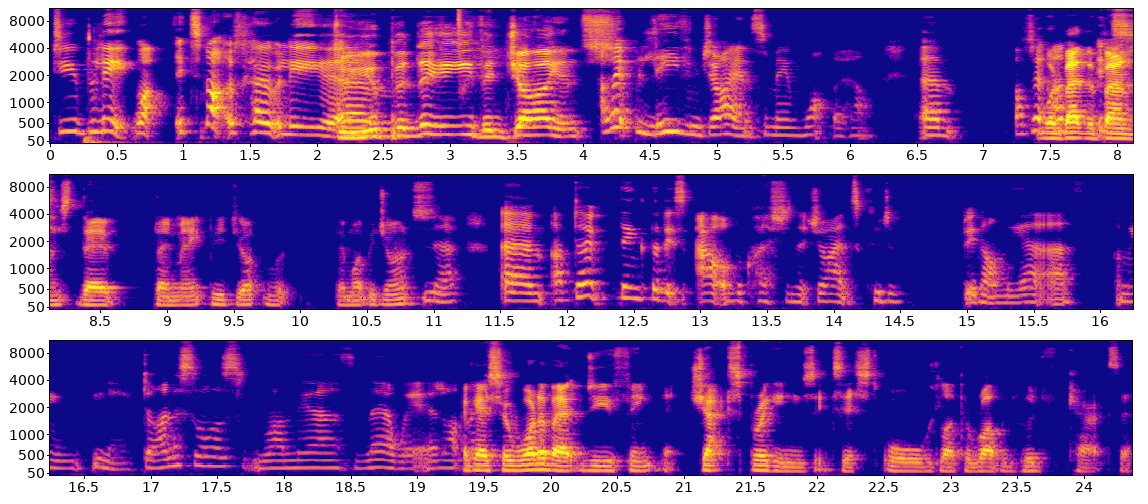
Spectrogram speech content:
do you believe? Well, it's not a totally. Do you um, believe in giants? I don't believe in giants. I mean, what the hell? Um, I don't, What I- about the bands? They they might be they might be giants. No, um, I don't think that it's out of the question that giants could have been on the earth. I mean, you know, dinosaurs were on the earth and they're weird, aren't Okay, they? so what about? Do you think that Jack Spriggins exists, or was like a Robin Hood character,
